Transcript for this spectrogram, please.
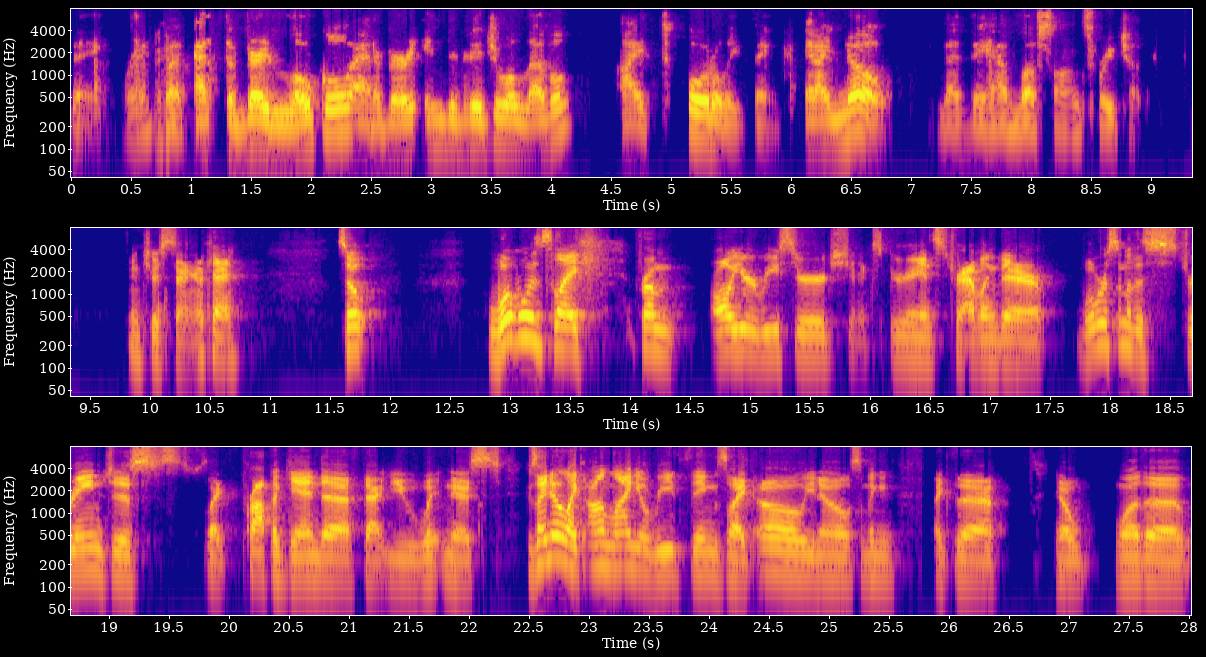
thing, right? Okay. But at the very local, at a very individual level, I totally think, and I know that they have love songs for each other. Interesting. Okay. So, what was like from all your research and experience traveling there? What were some of the strangest like propaganda that you witnessed because I know like online you'll read things like, oh, you know, something like the, you know, one of the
